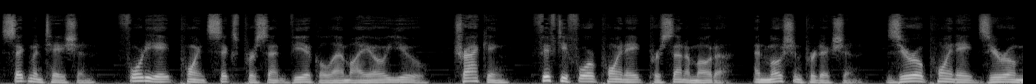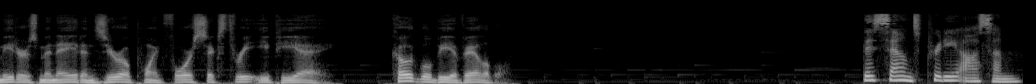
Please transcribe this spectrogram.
segmentation, 48.6% vehicle mIoU, tracking, 54.8% AMOTA, and motion prediction, 0.80 meters minADE and 0.463 EPA. Code will be available. This sounds pretty awesome.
